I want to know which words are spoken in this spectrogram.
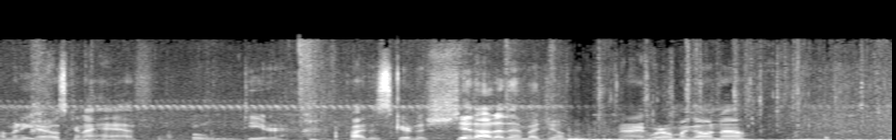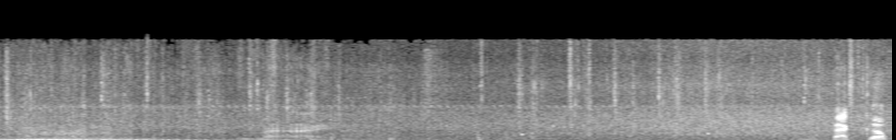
How many arrows can I have? Oh dear. I probably just scared the shit out of them by jumping. Alright, where am I going now? Alright. Back up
